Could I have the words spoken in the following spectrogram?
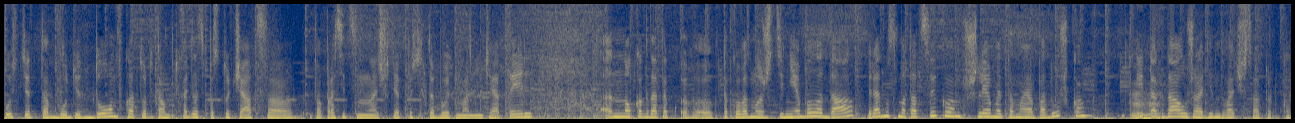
Пусть это будет дом, в который там приходилось постучаться, попроситься на ночлег, пусть это будет маленький отель. Но когда так- э, такой возможности не было, да, рядом с мотоциклом, шлем это моя подушка. И тогда уже один-два часа только.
